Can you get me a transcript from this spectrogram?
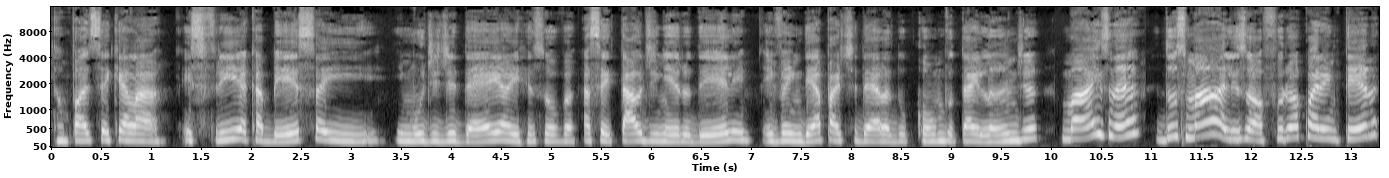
Então pode ser que ela esfrie a cabeça e, e, mude de ideia e resolva aceitar o dinheiro dele e vender a parte dela do combo Tailândia. Mas, né, dos males, ó, furou a quarentena,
